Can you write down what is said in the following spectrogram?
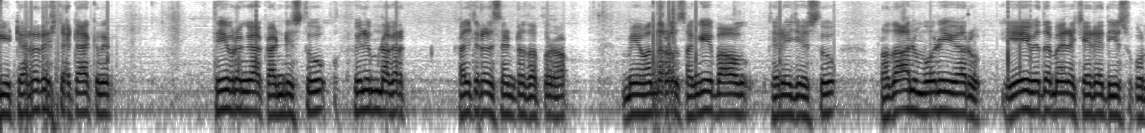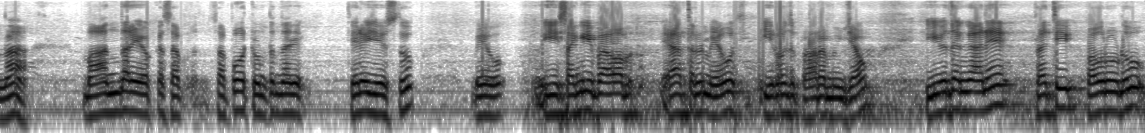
ఈ టెర్రరిస్ట్ అటాక్ని తీవ్రంగా ఖండిస్తూ ఫిలిం నగర్ కల్చరల్ సెంటర్ తప్పున మేమందరం సంఘీభావం తెలియజేస్తూ ప్రధాని మోడీ గారు ఏ విధమైన చర్య తీసుకున్నా మా అందరి యొక్క సప్ సపోర్ట్ ఉంటుందని తెలియజేస్తూ మేము ఈ సంఘీభావ యాత్రను మేము ఈరోజు ప్రారంభించాం. ఈ విధంగానే ప్రతి పౌరుడు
